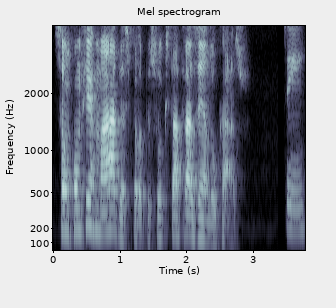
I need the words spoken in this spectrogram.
são confirmadas pela pessoa que está trazendo o caso. Sim.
